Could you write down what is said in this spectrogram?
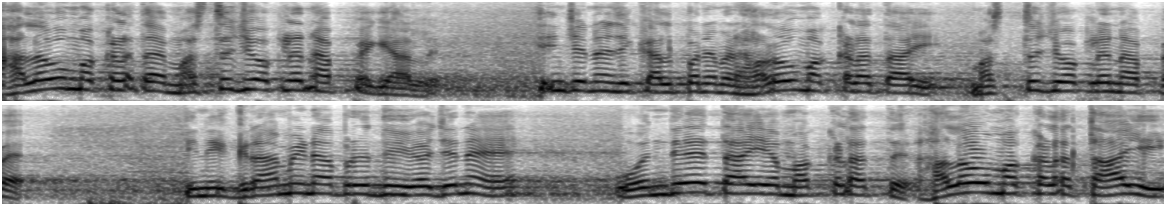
ಹಲವು ಮಕ್ಕಳ ತಾಯಿ. ಮಸ್ತ್ ಜೋಕ್ಲೆನ ಅಪ್ಪೆಗೆ ಅಲ್ಲಿ. ಇಂಚಿನ ಕಲ್ಪನೆ ಮೇಲೆ ಹಲವು ಮಕ್ಕಳ ತಾಯಿ, ಮಸ್ತ್ ಜೋಕ್ಲೆನ ಅಪ್ಪೆ. ಇನ್ನು ಗ್ರಾಮೀಣ ಗ್ರಾಮೀಣಾಭಿವೃದ್ಧಿ ಯೋಜನೆ ಒಂದೇ ತಾಯಿಯ ಮಕ್ಕಳತ್ತು ಹಲವು ಮಕ್ಕಳ ತಾಯಿ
